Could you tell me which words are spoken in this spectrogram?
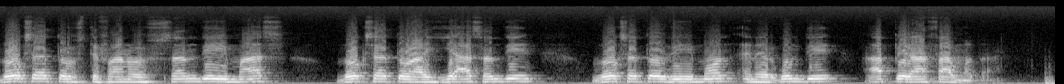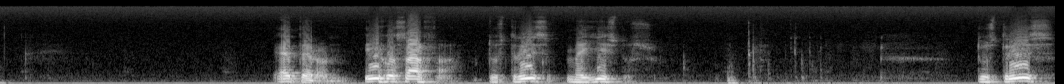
Δόξα το Στεφανοσάντι ημάς, δόξα το Αγιάσαντι, δόξα το διημών ενεργούντι άπειρα θαύματα. Έτερον, ήχος α, τους τρεις μεγίστους. Τους τρεις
